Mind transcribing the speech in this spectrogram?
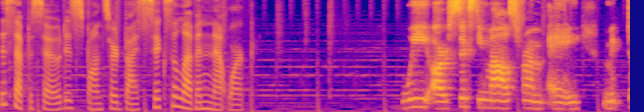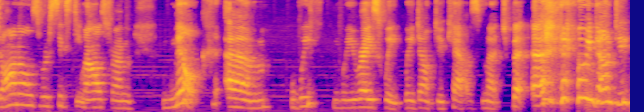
This episode is sponsored by 611 Network. We are 60 miles from a McDonald's. We're 60 miles from milk. Um, we we raise wheat. We don't do cows much, but uh, we don't do.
